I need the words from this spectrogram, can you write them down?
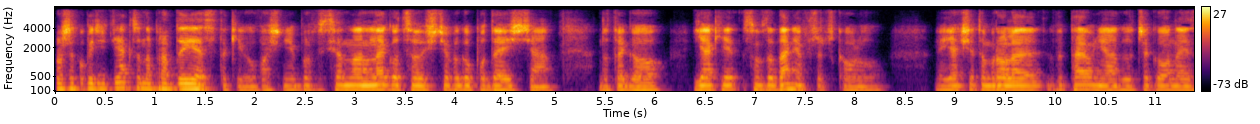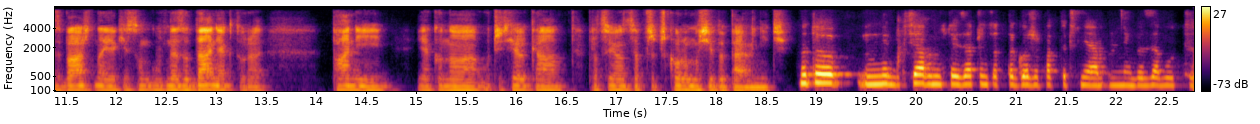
Proszę powiedzieć, jak to naprawdę jest takiego właśnie profesjonalnego, całościowego podejścia do tego, jakie są zadania w przedszkolu, jak się tą rolę wypełnia, dlaczego ona jest ważna, jakie są główne zadania, które pani jako nauczycielka pracująca w przedszkolu musi wypełnić? No to jakby chciałabym tutaj zacząć od tego, że faktycznie jakby zawód y,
